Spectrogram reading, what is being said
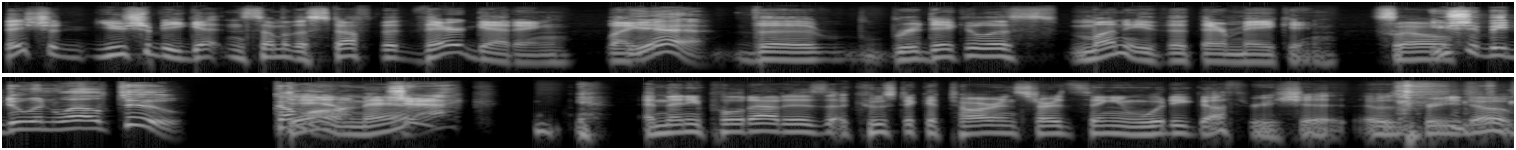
they should you should be getting some of the stuff that they're getting, like "Yeah, the ridiculous money that they're making. So you should be doing well too." Come Damn, on, man. Jack. And then he pulled out his acoustic guitar and started singing Woody Guthrie shit. It was pretty dope.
